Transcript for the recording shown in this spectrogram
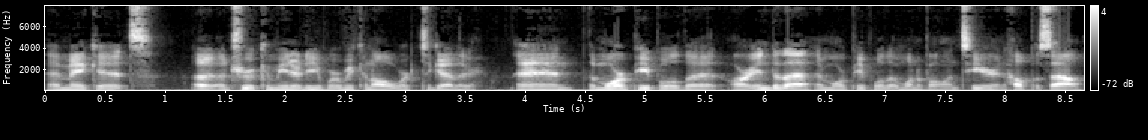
and make it a, a true community where we can all work together. And the more people that are into that and more people that want to volunteer and help us out,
